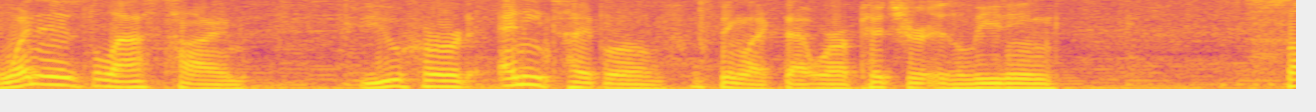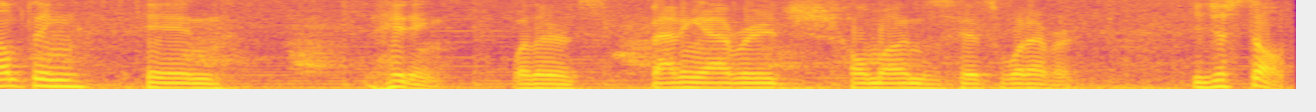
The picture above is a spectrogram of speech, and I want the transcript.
When is the last time you heard any type of thing like that where a pitcher is leading something in hitting, whether it's batting average, home runs, hits, whatever? You just don't.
